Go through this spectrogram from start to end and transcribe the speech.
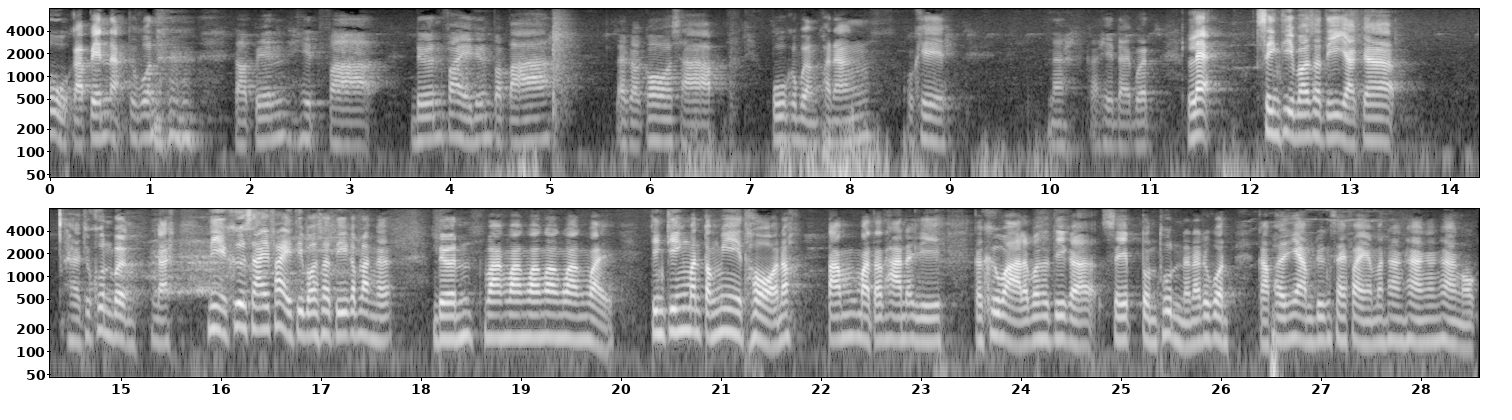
ฮู้ก็เป็นน่ะ ทุกคนก็เป็นเฮ็ดฟ้าเดินไฟเดินประปา แล้วก็ก่อฉาบปูกระเบื้องผนัง โอเคนะก็เฮ็ดได้เบิด และสิ่งที่บอสตีอยากจะ ให้ทุกคนเบิ่งนะ นี่คือสายไฟที่บอสตีกำลังเดินวางวางวางวางวางไหวจริง ๆ มันต้องมีท่อเนาะตามมาตรฐานไอรีก็คือว่าแล้วบอสตีก็เซฟต้นทุนนะนะทุกคนกับพยายามดึงสายไฟมันห่างๆห่างออก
